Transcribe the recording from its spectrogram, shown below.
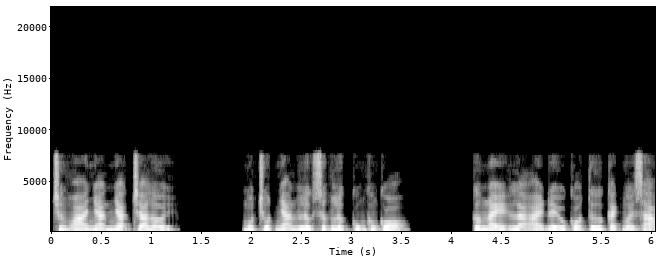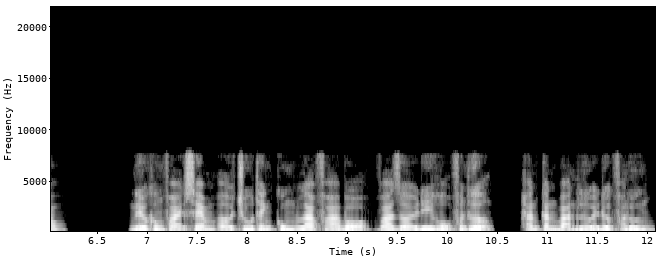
Trương Hoa nhàn nhạt trả lời. Một chút nhãn lực sức lực cũng không có. Cơm này là ai đều có tư cách mời sao. Nếu không phải xem ở Chu Thanh cùng là phá bỏ và rời đi hộ phân thượng, hắn căn bản lười được phản ứng.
